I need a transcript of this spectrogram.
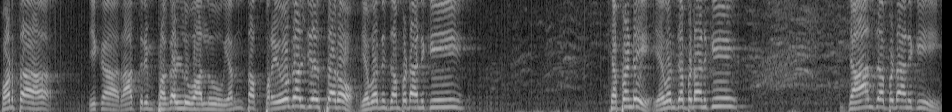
కొడతా. ఇక రాత్రి పగళ్ళు వాళ్ళు ఎంత ప్రయోగాలు చేస్తారో ఎవరిని చంపడానికి? చెప్పండి ఎవరిని చంపడానికి? జాన్ చంపడానికి.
